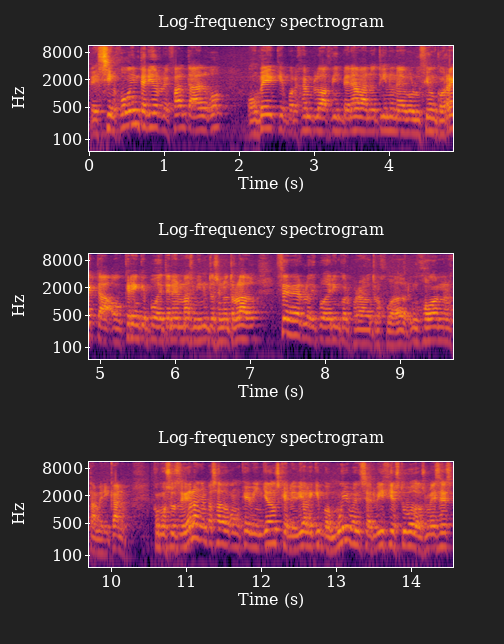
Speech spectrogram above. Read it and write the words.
eh, si el juego interior le falta algo, o ve que, por ejemplo, Agdin Penaba no tiene una evolución correcta o creen que puede tener más minutos en otro lado, cederlo y poder incorporar a otro jugador, un jugador norteamericano. Como sucedió el año pasado con Kevin Jones, que le dio al equipo muy buen servicio, estuvo dos meses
